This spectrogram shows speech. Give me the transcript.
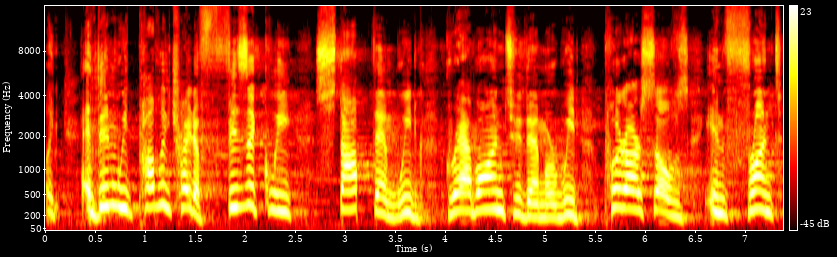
Like, and then we'd probably try to physically stop them. We'd grab onto them or we'd put ourselves in front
